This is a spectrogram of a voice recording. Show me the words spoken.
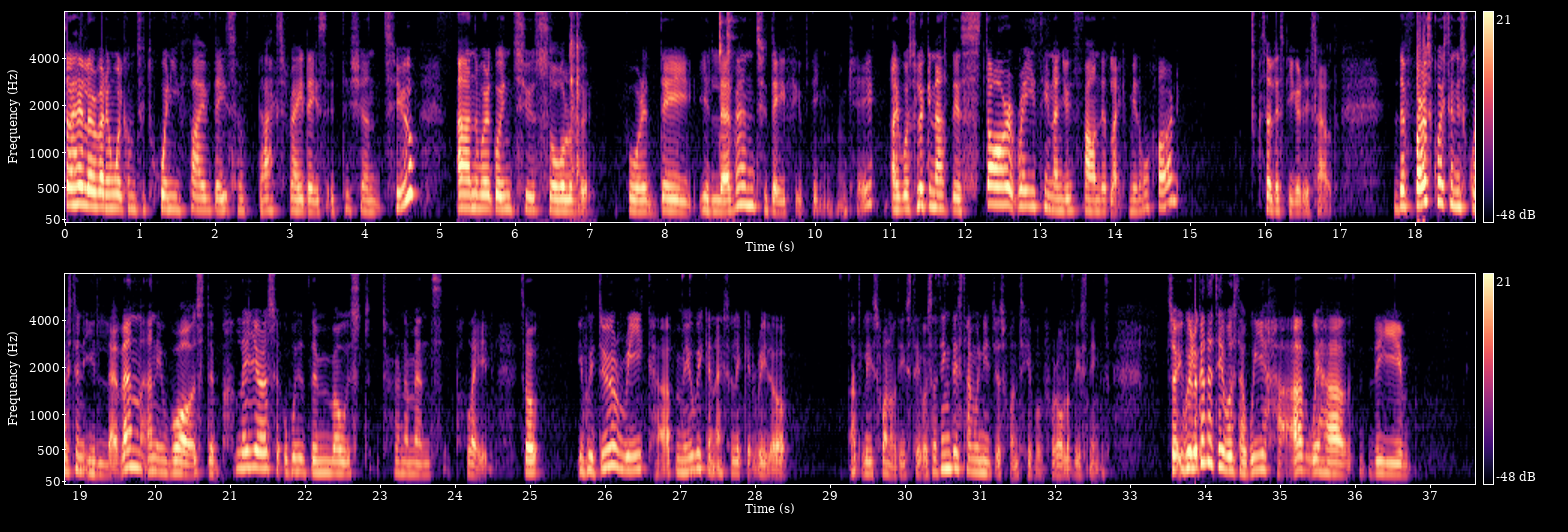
So hello everybody and welcome to 25 Days of DAX Fridays edition 2 and we're going to solve for day 11 to day 15 okay? I was looking at this star rating and you found it like middle hard. So let's figure this out. The first question is question 11 and it was the players with the most tournaments played. So if we do a recap maybe we can actually get rid of at least one of these tables. I think this time we need just one table for all of these things. So if we look at the tables that we have, we have the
